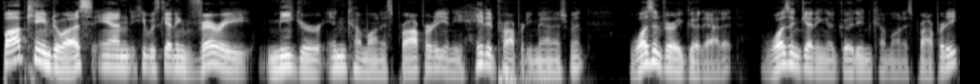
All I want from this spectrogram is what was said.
Bob came to us and he was getting very meager income on his property, and he hated property management. wasn't very good at it. Wasn't getting a good income on his property,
